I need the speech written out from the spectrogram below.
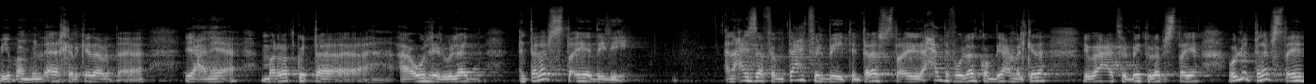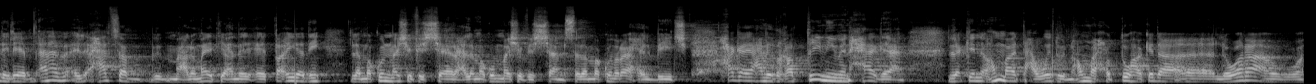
ويبقى من الآخر كده يعني مرات كنت أقول للولاد أنت لابس الطاقيه دي ليه؟ أنا عايز افهم انت قاعد في البيت انت لابس طاقيه حد في اولادكم بيعمل كده؟ يبقى قاعد في البيت ولابس طاقيه قول له انت لابس طاقيه دي ليه أنا حسب معلومات يعني الطاقيه دي لما اكون ماشي في الشارع لما اكون ماشي في الشمس لما اكون رايح ال beach حاجة يعني تغطيني من حاجة يعني. لكن هم اتعودوا ان هم يحطوها كده لورا أو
